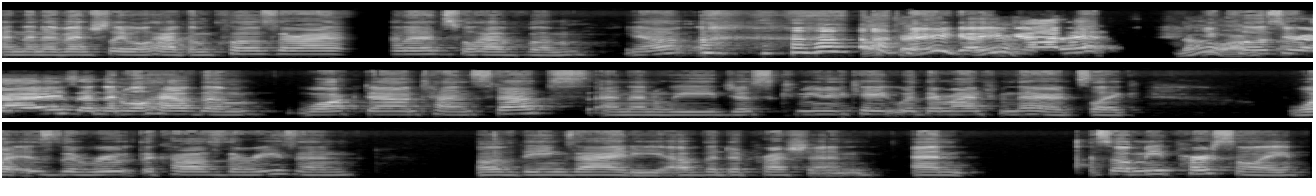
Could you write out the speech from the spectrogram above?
and then eventually we'll have them close their eyelids. We'll have them, yeah. there you go, you got it. No, you I'm- close your eyes, and then we'll have them walk down 10 steps, and then we just communicate with their mind from there. It's like, what is the root, the cause, the reason? of the anxiety, of the depression. And so, me personally,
